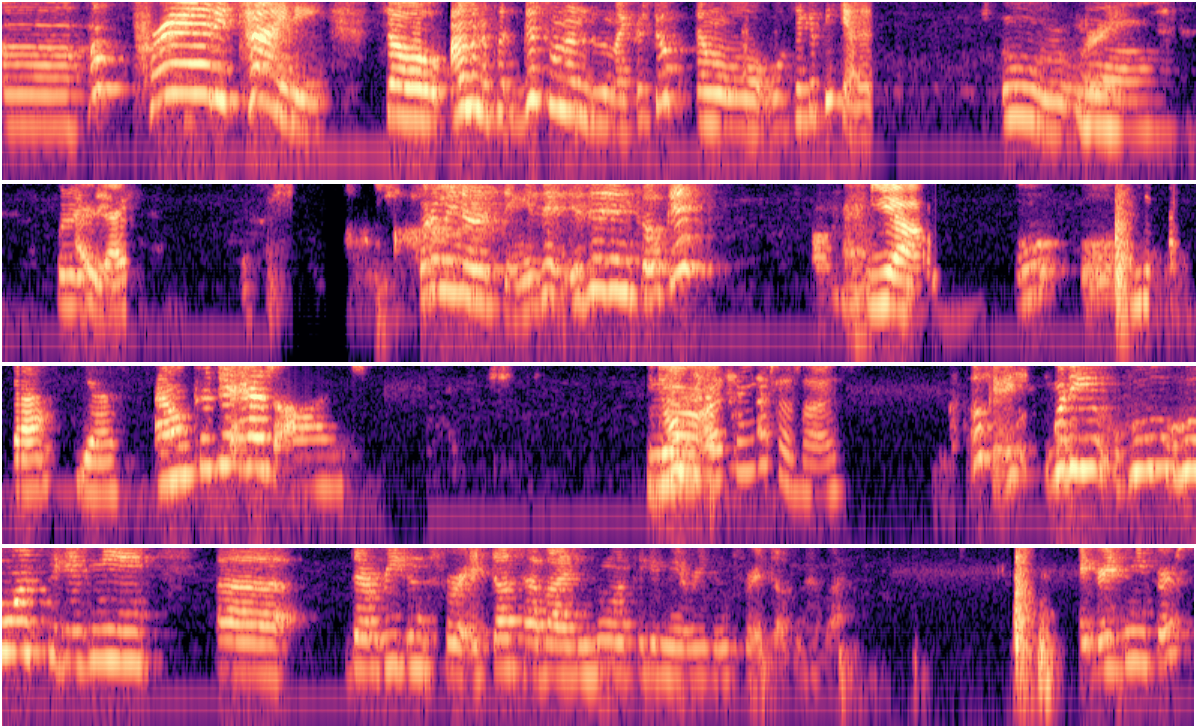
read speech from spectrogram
Uh-huh. Pretty tiny. So I'm gonna put this one under the microscope and we'll we'll take a peek at it. Ooh, right. Wow. What do you think? like What are we noticing? Is it is it in focus? Yeah. Oh, oh. yeah, yes. I don't think it has eyes. You don't No, think- I think it has eyes. Okay. What do you who who wants to give me uh their reasons for it does have eyes and who wants to give me a reason for it doesn't have eyes? Hey Grayson, you first?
